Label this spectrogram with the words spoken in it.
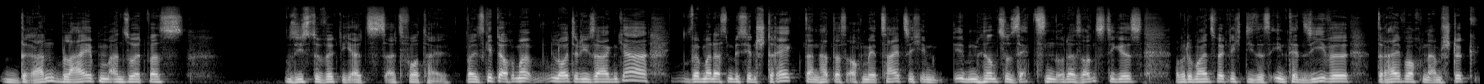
Dranbleiben an so etwas siehst du wirklich als, als Vorteil? Weil es gibt ja auch immer Leute, die sagen, ja, wenn man das ein bisschen streckt, dann hat das auch mehr Zeit, sich im, im Hirn zu setzen oder sonstiges. Aber du meinst wirklich dieses intensive, drei Wochen am Stück,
